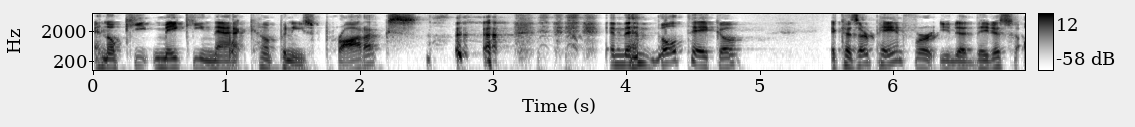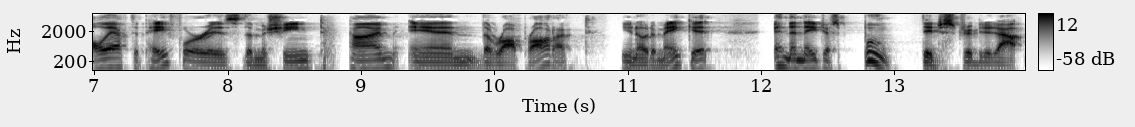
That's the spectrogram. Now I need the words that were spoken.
and they'll keep making that company's products and then they'll take them because they're paying for it, you know they just all they have to pay for is the machine time and the raw product you know to make it and then they just boom they distribute it out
